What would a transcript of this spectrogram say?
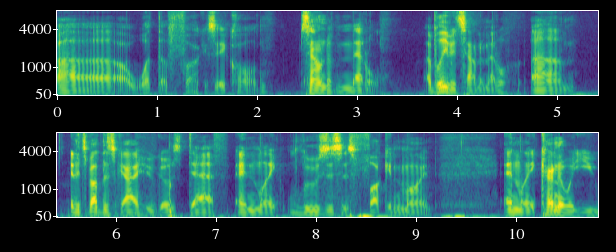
Uh, what the fuck is it called? Sound of Metal. I believe it's Sound of Metal. Um, and it's about this guy who goes deaf and like loses his fucking mind. And like kind of what you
